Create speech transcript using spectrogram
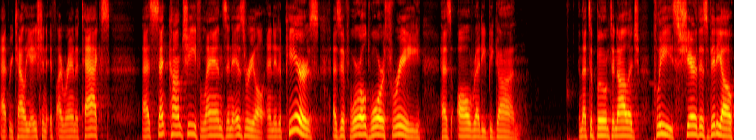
at retaliation if Iran attacks as CENTCOM chief lands in Israel, and it appears as if World War III has already begun. And that's a boom to knowledge. Please share this video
